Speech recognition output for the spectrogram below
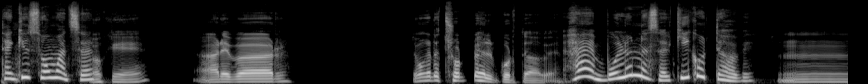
Thank you so much sir okay আর এবার তোমাকে একটা ছোট্ট হেল্প করতে হবে। হ্যাঁ বলুন না স্যার কি করতে হবে? উম,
